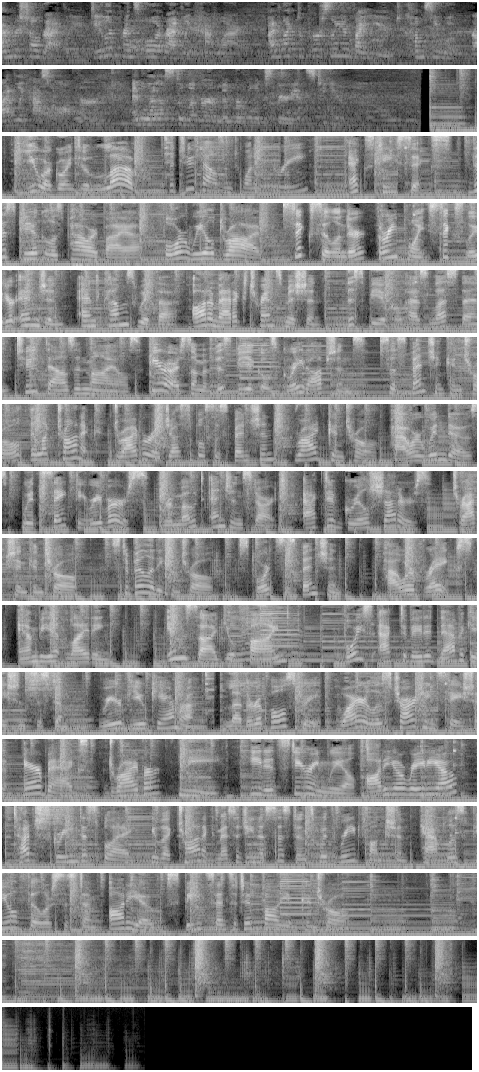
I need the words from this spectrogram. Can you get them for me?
I'm Michelle Radley, dealer principal at Radley Cadillac. I'd like to personally invite you to come see what Radley has to offer and let us deliver a memorable experience to you. You are going to love the 2023 XT6. This vehicle is powered by a four-wheel drive, six-cylinder, 3.6-liter engine and comes with a automatic transmission. This vehicle has less than 2,000 miles. Here are some of this vehicle's great options. Suspension control, electronic, driver adjustable suspension, ride control, power windows with safety reverse, remote engine start, active grille shutters, traction control, stability control, sports suspension, power brakes, ambient lighting. Inside you'll find voice activated navigation system, rear view camera, leather upholstery, wireless charging station, airbags, driver, knee, heated steering wheel, audio radio, touchscreen display, electronic messaging assistance with read function, capless fuel filler system, audio, speed sensitive volume control,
